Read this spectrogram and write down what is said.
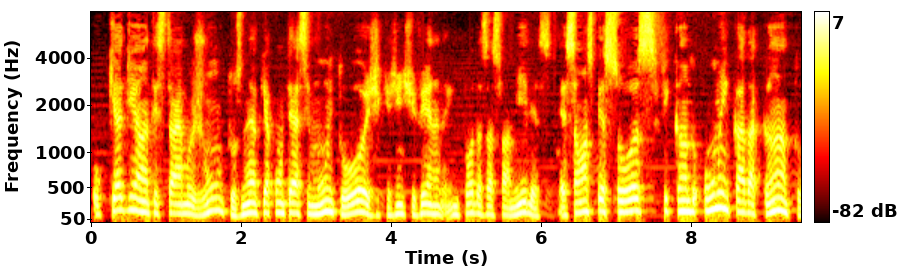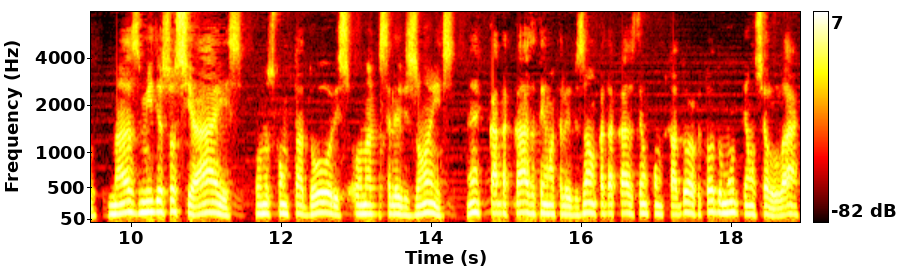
o que adianta estarmos juntos, né? O que acontece muito hoje, que a gente vê em todas as famílias, é, são as pessoas ficando uma em cada canto nas mídias sociais, ou nos computadores, ou nas televisões, né? Cada casa tem uma televisão, cada casa tem um computador, todo mundo tem um celular.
